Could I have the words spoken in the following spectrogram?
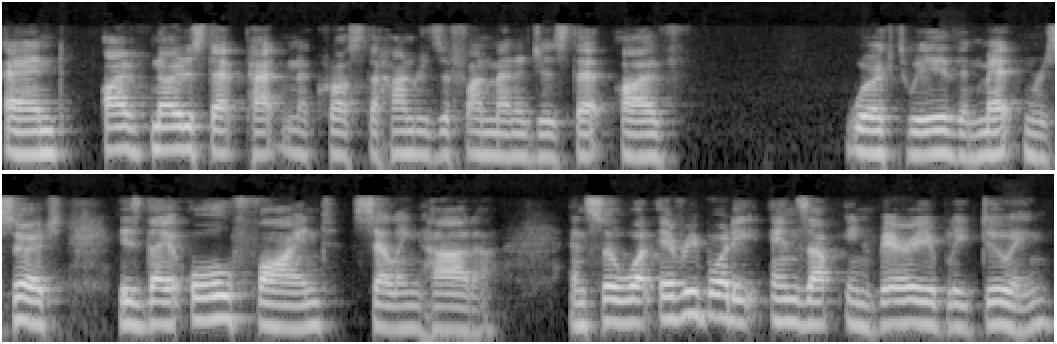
And I've noticed that pattern across the hundreds of fund managers that I've worked with and met and researched is they all find selling harder. And so what everybody ends up invariably doing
